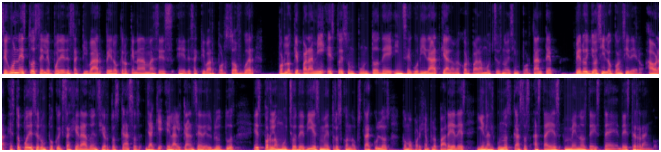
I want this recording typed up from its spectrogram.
Según esto se le puede desactivar, pero creo que nada más es eh, desactivar por software, por lo que para mí esto es un punto de inseguridad que a lo mejor para muchos no es importante, pero yo sí lo considero. Ahora, esto puede ser un poco exagerado en ciertos casos, ya que el alcance del Bluetooth es por lo mucho de 10 metros con obstáculos como por ejemplo paredes y en algunos casos hasta es menos de este, de este rango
